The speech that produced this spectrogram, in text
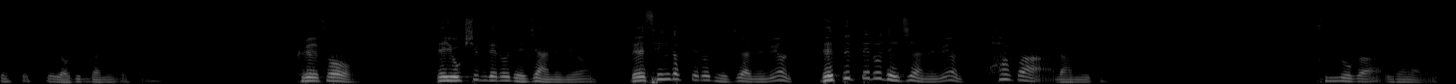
내 것으로 여긴다는 것입니다. 그래서 내 욕심대로 되지 않으면 내 생각대로 되지 않으면 내 뜻대로 되지 않으면 화가 납니다. 분노가 일어납니다.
